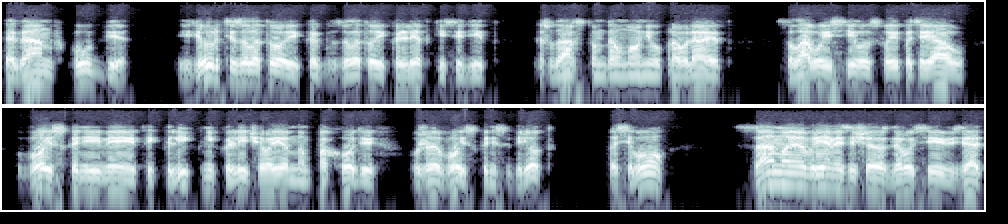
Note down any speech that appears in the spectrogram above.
Каган в кубе, юрте золотой, как в золотой клетке сидит, государством давно не управляет, славу и силу свои потерял, войска не имеет, и клик ни клич о военном походе уже войско не соберет. Посему самое время сейчас для Руси взять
